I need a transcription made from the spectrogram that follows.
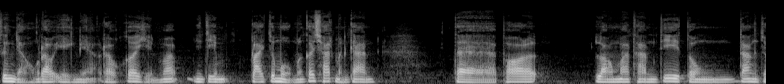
ซึ่งอย่างของเราเองเนี่ยเราก็เห็นว่าจริงๆปลายจมูกมันก็ชัดเหมือนกัน แต่พอลองมาทำที่ตรงดั้งจ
